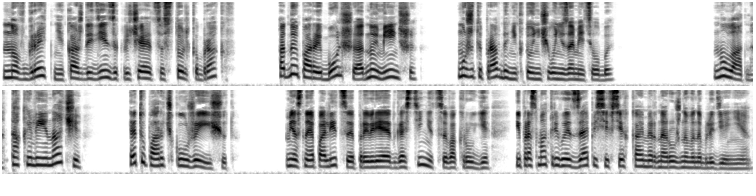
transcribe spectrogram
Но в Гретне каждый день заключается столько браков. Одной парой больше, одной меньше. Может, и правда никто ничего не заметил бы. Ну ладно, так или иначе, эту парочку уже ищут. Местная полиция проверяет гостиницы в округе и просматривает записи всех камер наружного наблюдения.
